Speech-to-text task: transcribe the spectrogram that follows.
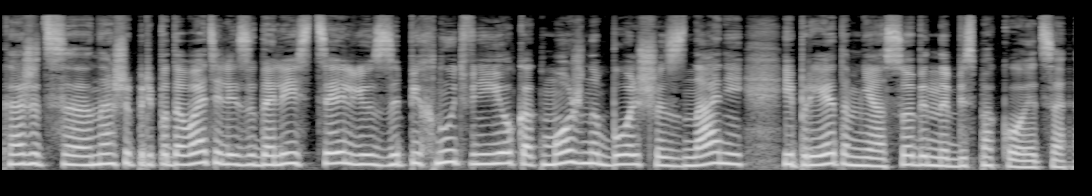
Кажется, наши преподаватели задались целью запихнуть в нее как можно больше знаний и при этом не особенно беспокоиться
